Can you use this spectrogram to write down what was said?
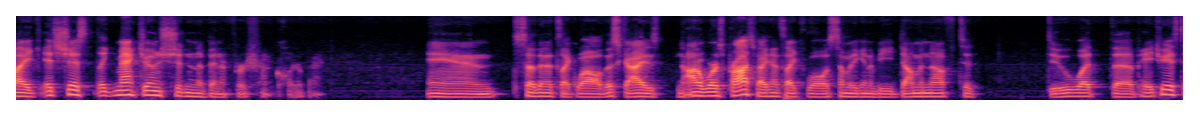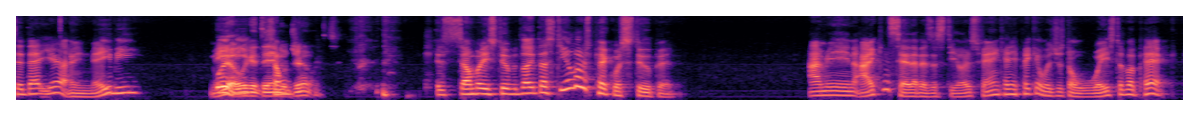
like it's just like Mac Jones shouldn't have been a first round quarterback. And so then it's like, well, this guy is not a worse prospect. And it's like, well, is somebody going to be dumb enough to do what the Patriots did that year? I mean, maybe. maybe. Well, yeah, look at Daniel Some, Jones. is somebody stupid? Like the Steelers pick was stupid. I mean, I can say that as a Steelers fan. Kenny Pickett was just a waste of a pick.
